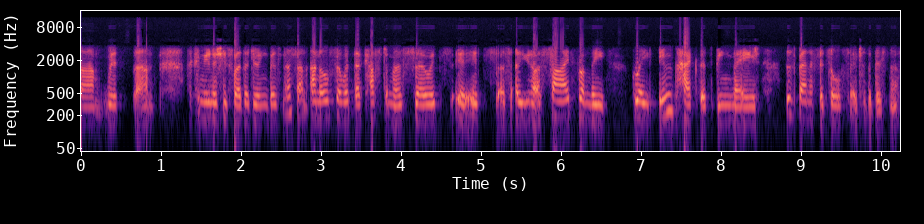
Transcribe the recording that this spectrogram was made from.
um, with um, the communities where they're doing business, and, and also with their customers. So it's it's you know aside from the great impact that's being made, there's benefits also to the business.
